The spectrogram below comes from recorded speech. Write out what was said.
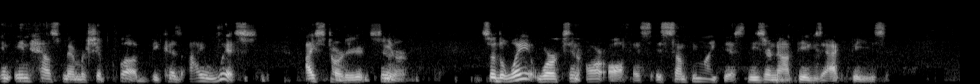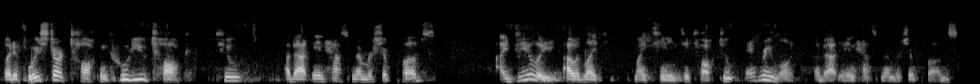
an in house membership club because I wish I started it sooner. So, the way it works in our office is something like this. These are not the exact fees. But if we start talking, who do you talk to about in house membership clubs? Ideally, I would like my team to talk to everyone about in house membership clubs.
